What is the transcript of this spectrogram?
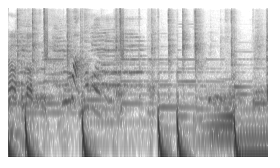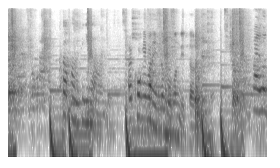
이렇게 하나 들러가 주세요. 이거 안 먹어도 돼. 딱딱하게 생기지 않았는데. 살코기만 있는 부분도 있다 그러는데. 야 이거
